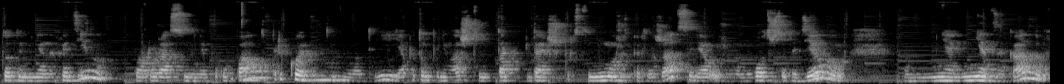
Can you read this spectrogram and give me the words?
кто-то меня находил, пару раз у меня покупал. Это прикольно. Вот, и я потом поняла, что так дальше просто не может продолжаться. Я уже год что-то делаю, у меня нет заказов,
